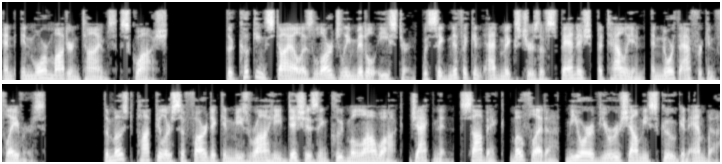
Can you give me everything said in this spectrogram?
and in more modern times squash. The cooking style is largely Middle Eastern, with significant admixtures of Spanish, Italian, and North African flavors. The most popular Sephardic and Mizrahi dishes include malawach, jachnun, sabich, mofleta, miorav Yerushalmi skug and amba.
